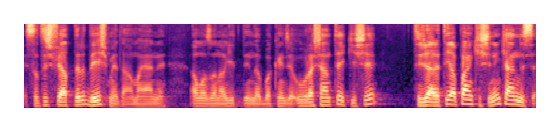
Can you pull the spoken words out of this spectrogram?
E, satış fiyatları değişmedi ama yani Amazon'a gittiğinde bakınca uğraşan tek kişi ticareti yapan kişinin kendisi.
